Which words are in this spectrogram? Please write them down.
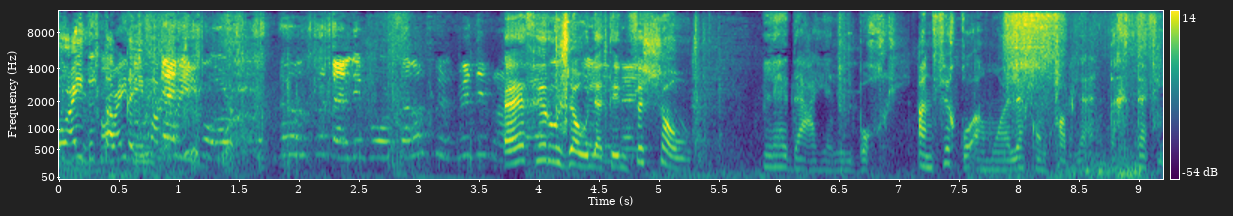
أعيد التلقيم آخر جولة في الشوط. لا داعي للبخل. أنفقوا أموالكم قبل أن تختفي.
